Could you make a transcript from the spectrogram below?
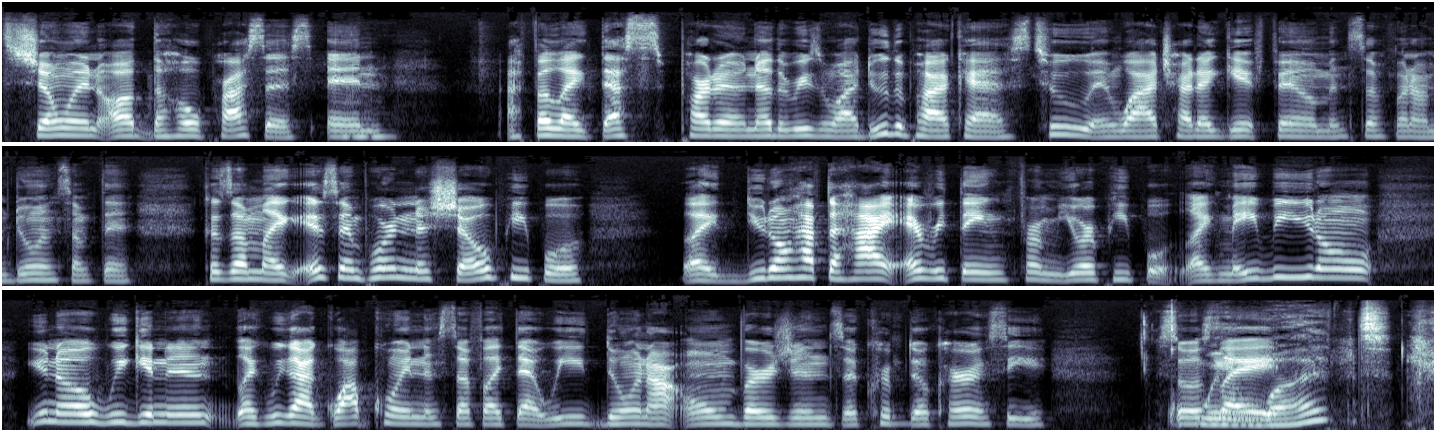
showing all the whole process. And mm-hmm. I feel like that's part of another reason why I do the podcast too, and why I try to get film and stuff when I'm doing something. Cause I'm like, it's important to show people, like, you don't have to hide everything from your people. Like, maybe you don't, you know, we get in, like, we got Guap Coin and stuff like that. We doing our own versions of cryptocurrency. So it's Wait, like, what?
